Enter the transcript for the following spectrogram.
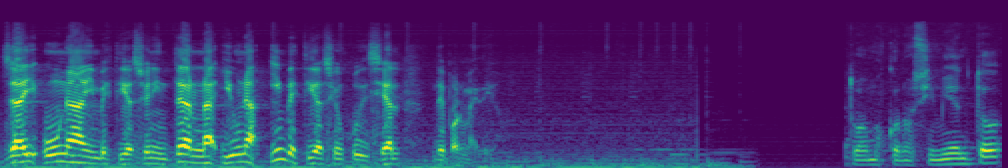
Ya hay una investigación interna y una investigación judicial de por medio. Tomamos conocimiento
